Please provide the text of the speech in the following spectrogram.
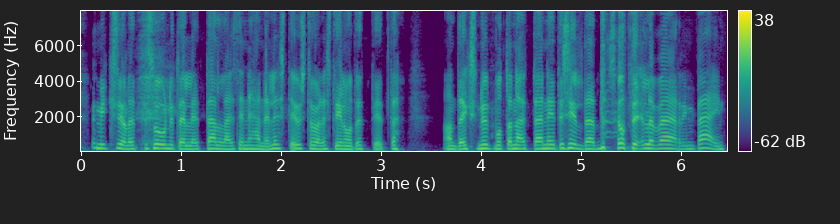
miksi olette suunnitelleet tällaisen. Ja hänelle sitten ystävällisesti ilmoitettiin, että anteeksi nyt, mutta näyttää neiti siltä, että se on teillä väärinpäin.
